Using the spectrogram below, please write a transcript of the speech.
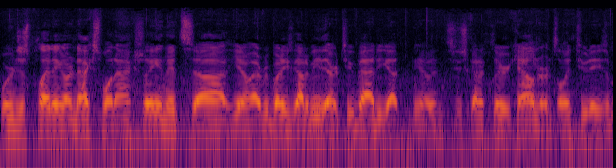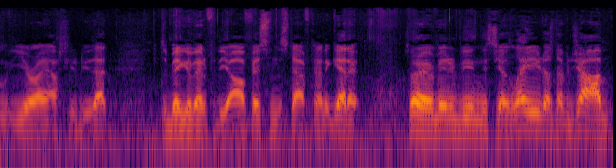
we're just planning our next one actually, and it's uh, you know everybody's got to be there. Too bad you got you know it's just got to clear your calendar. It's only two days a year I ask you to do that. It's a big event for the office, and the staff kind of get it. So anyway, I'm interviewing this young lady who doesn't have a job,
